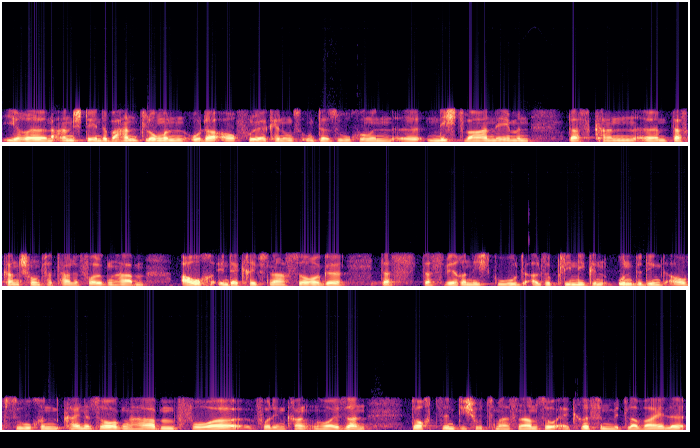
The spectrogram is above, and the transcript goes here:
ihre anstehende Behandlungen oder auch Früherkennungsuntersuchungen äh, nicht wahrnehmen. Das kann, äh, das kann schon fatale Folgen haben, auch in der Krebsnachsorge. Das, das wäre nicht gut. Also Kliniken unbedingt aufsuchen, keine Sorgen haben vor, vor den Krankenhäusern. Dort sind die Schutzmaßnahmen so ergriffen mittlerweile,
